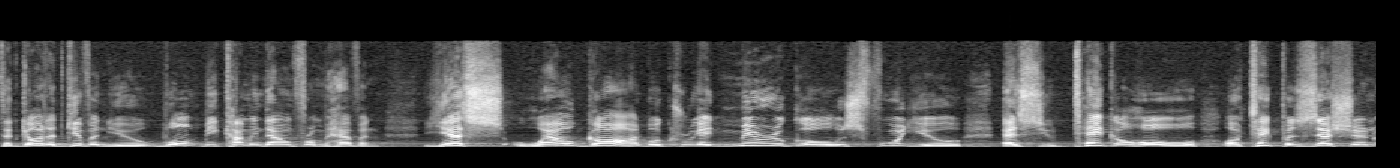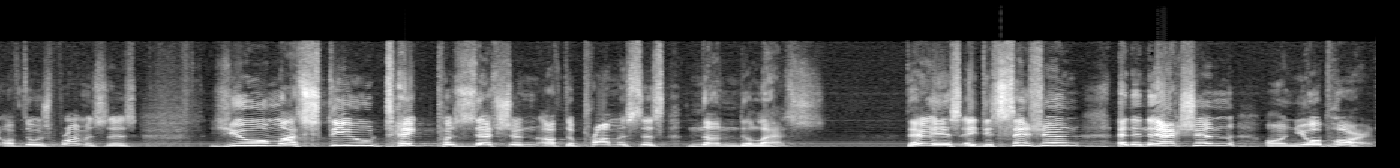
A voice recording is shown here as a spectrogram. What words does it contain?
that God had given you won't be coming down from heaven. Yes, well, God will create miracles for you as you take a hold or take possession of those promises. You must still take possession of the promises nonetheless. There is a decision and an action on your part.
